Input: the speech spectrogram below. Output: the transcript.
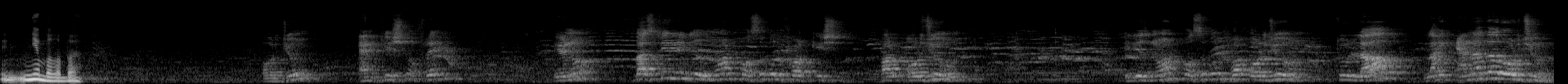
не было бы. Arjun and Krishna friend, you know, but still it is not possible for Krishna, for Arjun, it is not possible for Arjun to love like another Arjun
